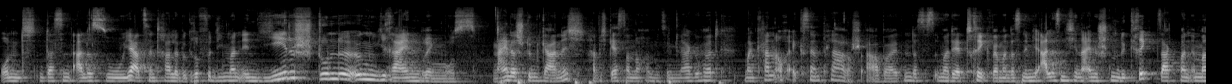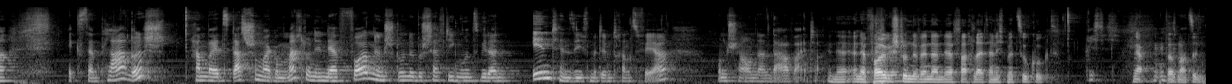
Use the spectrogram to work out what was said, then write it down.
Und das sind alles so ja, zentrale Begriffe, die man in jede Stunde irgendwie reinbringen muss. Nein, das stimmt gar nicht. Habe ich gestern noch im Seminar gehört. Man kann auch exemplarisch arbeiten. Das ist immer der Trick. Wenn man das nämlich alles nicht in eine Stunde kriegt, sagt man immer exemplarisch. Haben wir jetzt das schon mal gemacht und in der folgenden Stunde beschäftigen wir uns wieder intensiv mit dem Transfer und schauen dann da weiter. In der, in der Folgestunde, wenn dann der Fachleiter nicht mehr zuguckt. Richtig. Ja, das macht Sinn.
